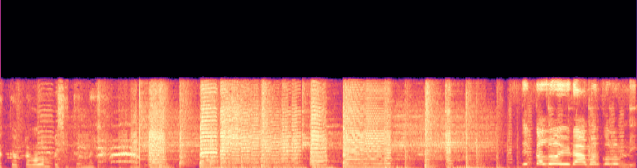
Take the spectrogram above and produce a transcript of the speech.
একটা একটা কলম পেয়েছি তার নাকি দেখ কালো এটা আমার কলম নেই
